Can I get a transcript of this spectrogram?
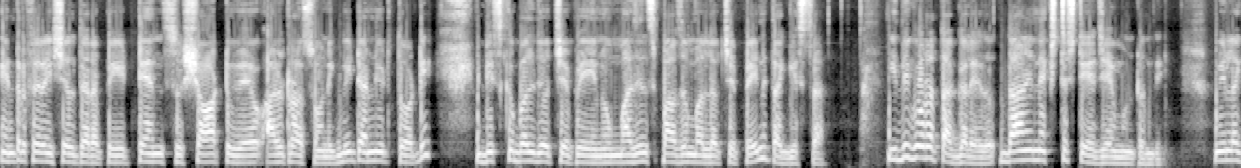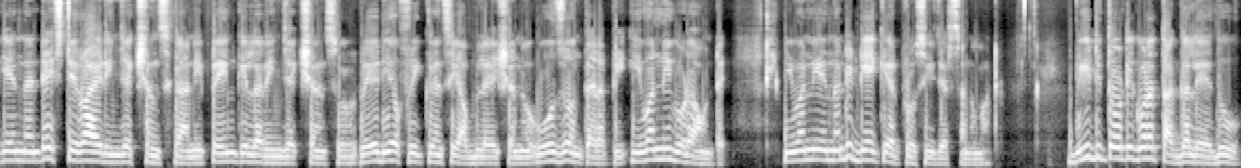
interferential therapy TENS short wave ultrasonic వీటన్నిటితోటి డిస్క్ బల్జ్ వచ్చే పెయిన్ మజిల్ స్పాజం వల్ల వచ్చే పెయిన్ తగ్గిస్తారు. ఇది కూడా తగ్గలేదు. దాని నెక్స్ట్ స్టేజ్ ఏముంటుంది? వీళ్ళకి ఏంటంటే స్టిరాయిడ్ ఇంజెక్షన్స్ కానీ pain killer injections radio frequency ablation ozone therapy ఇవన్నీ కూడా ఉంటాయి. ఇవన్నీ ఏంటంటే డే కేర్ ప్రొసీజర్స్ అన్నమాట. వీటితోటి కూడా తగ్గలేదు.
